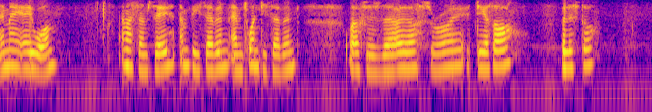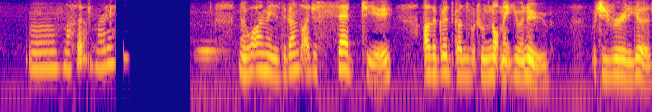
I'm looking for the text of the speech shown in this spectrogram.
M8A1, MSMC, MP7, M27. What else is there? Oh, that's right. DSR, Ballista. Mm, that's it, really. No, what I mean is the guns I just said to you are the good guns which will not make you a noob which is really good.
